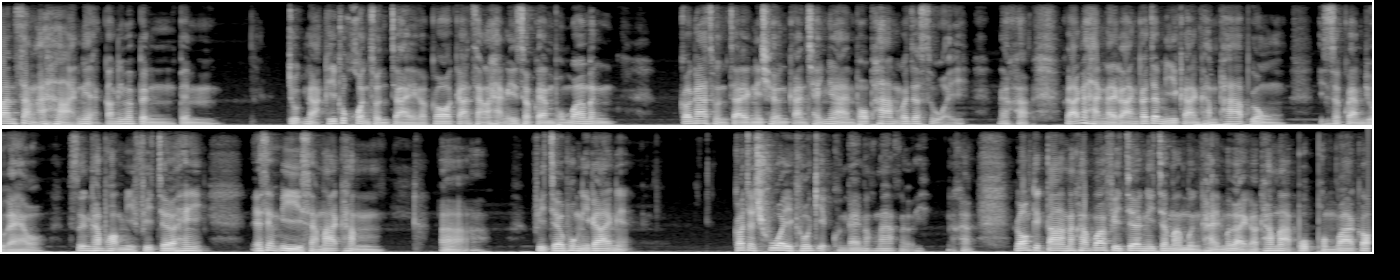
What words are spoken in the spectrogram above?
การสั่งอาหารเนี่ยตอนนี้มันเป็นเป็นจุดหนักที่ทุกคนสนใจ แล้วก็การสั่งอาหารอินสตาแกรมผมว่ามันก็น่าสนใจในเชิงการใช้งาน เพราะภาพมันก็จะสวยนะครับร้านอาหารหลายร้านก็จะมีการทำภาพลง Instagram อยู่แล้ว ซึ่งถ้าพอมีฟีเจอร์ให้ SME สามารถทำ ฟีเจอร์พวกนี้ได้เนี่ย ก็จะช่วยธุรกิจคุณได้มาก ๆ เลยนะครับลองติดตามนะครับว่าฟีเจอร์นี้จะมาเมืองไทยเมื่อไหร่ แล้วถ้ามาปุ๊บผมว่าก็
